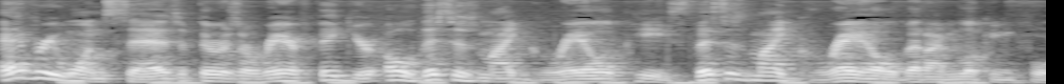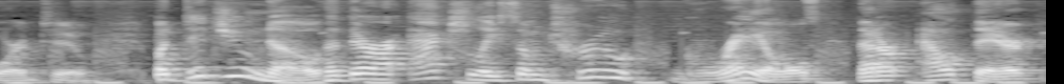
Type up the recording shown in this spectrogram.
everyone says if there is a rare figure, oh, this is my grail piece. This is my grail that I'm looking forward to. But did you know that there are actually some true grails that are out there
